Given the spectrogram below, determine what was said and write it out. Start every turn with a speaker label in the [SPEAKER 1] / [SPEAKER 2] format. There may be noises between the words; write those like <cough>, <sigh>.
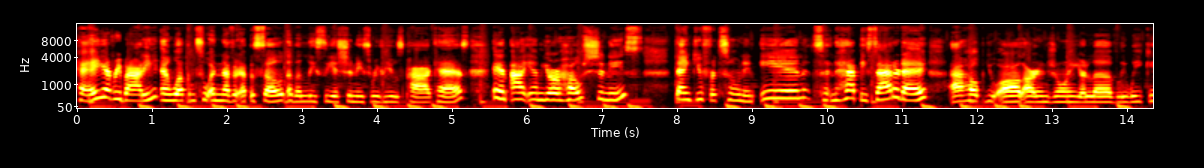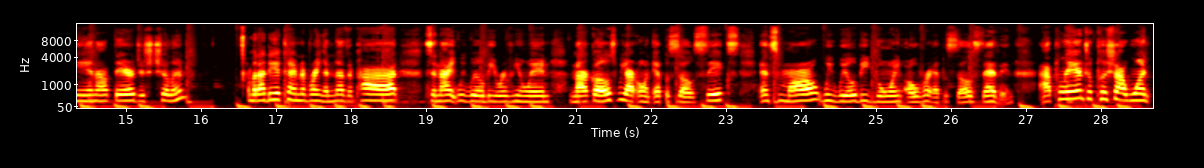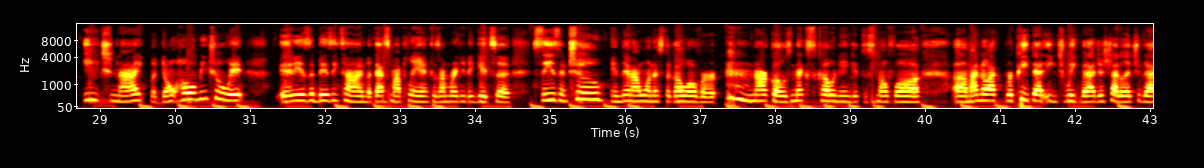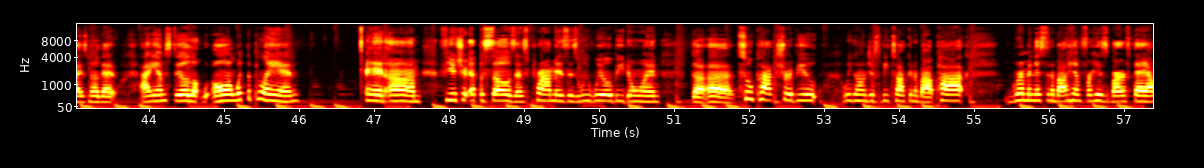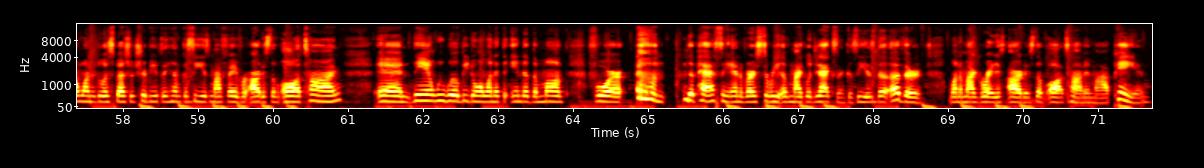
[SPEAKER 1] Hey, everybody, and welcome to another episode of Alicia Shanice Reviews Podcast. And I am your host, Shanice. Thank you for tuning in. And happy Saturday. I hope you all are enjoying your lovely weekend out there, just chilling. But I did come to bring another pod. Tonight we will be reviewing Narcos. We are on episode 6 and tomorrow we will be going over episode 7. I plan to push out one each night, but don't hold me to it. It is a busy time, but that's my plan cuz I'm ready to get to season 2 and then I want us to go over <clears throat> Narcos Mexico and then get to Snowfall. Um, I know I repeat that each week, but I just try to let you guys know that I am still on with the plan and um future episodes as promised is we will be doing the uh Tupac tribute. We're gonna just be talking about Pac, reminiscing about him for his birthday. I want to do a special tribute to him because he is my favorite artist of all time. And then we will be doing one at the end of the month for <clears throat> the passing anniversary of Michael Jackson because he is the other one of my greatest artists of all time in my opinion.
